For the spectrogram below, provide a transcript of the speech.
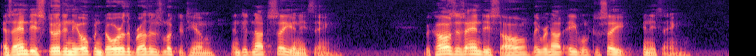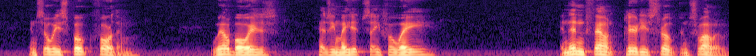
As Andy stood in the open door, the brothers looked at him and did not say anything. Because, as Andy saw, they were not able to say anything. And so he spoke for them. Well, boys, has he made it safe away? And then Fount cleared his throat and swallowed,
